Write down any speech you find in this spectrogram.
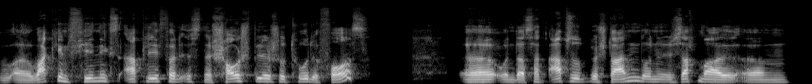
äh, Joaquin Phoenix abliefert, ist eine schauspielerische Tour de Force. Äh, und das hat absolut Bestand. Und ich sag mal, ähm,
